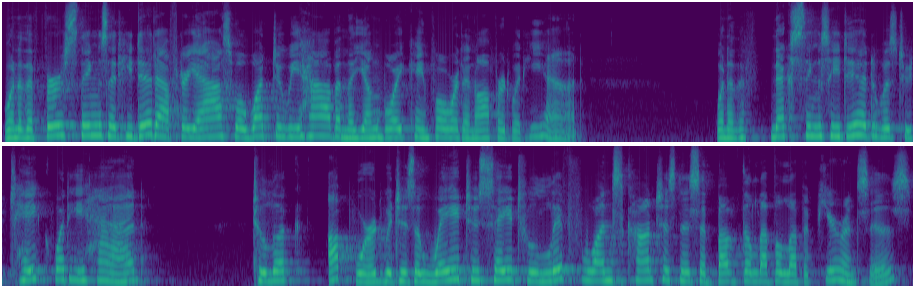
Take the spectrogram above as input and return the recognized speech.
One of the first things that he did after he asked, Well, what do we have? And the young boy came forward and offered what he had. One of the next things he did was to take what he had, to look upward, which is a way to say to lift one's consciousness above the level of appearances,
